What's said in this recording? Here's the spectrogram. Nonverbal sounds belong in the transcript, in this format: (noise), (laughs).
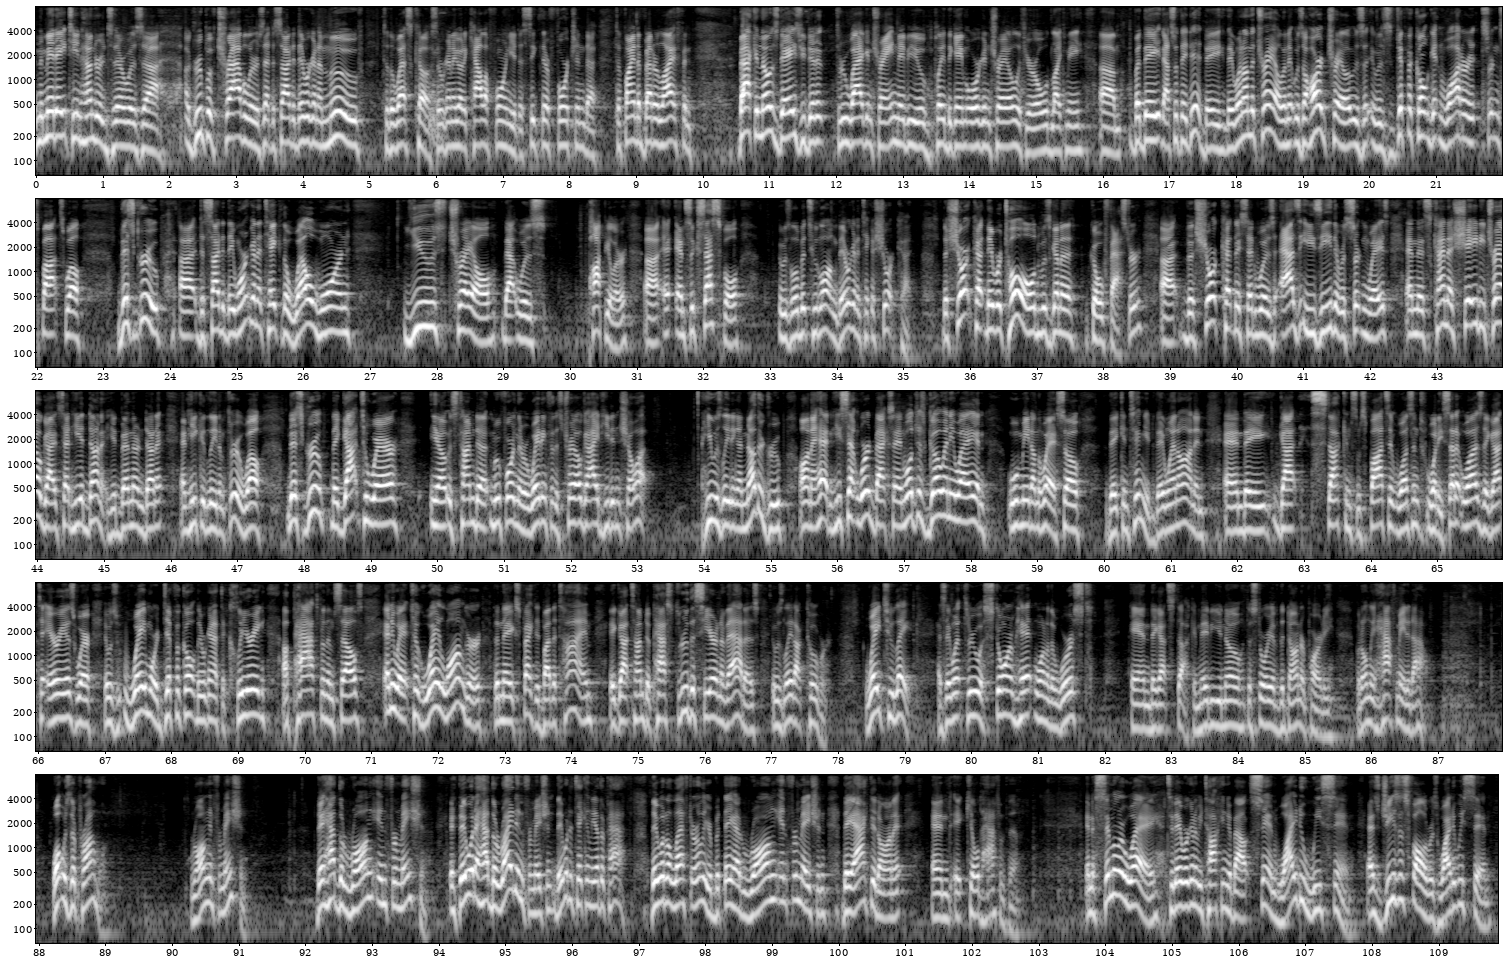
In the mid 1800s, there was uh, a group of travelers that decided they were going to move to the West Coast. They were going to go to California to seek their fortune, to, to find a better life. And back in those days, you did it through wagon train. Maybe you played the game Oregon Trail if you're old like me. Um, but they, that's what they did. They, they went on the trail, and it was a hard trail. It was, it was difficult getting water at certain spots. Well, this group uh, decided they weren't going to take the well worn, used trail that was popular uh, and successful, it was a little bit too long. They were going to take a shortcut. The shortcut they were told was going to go faster. Uh, the shortcut they said was as easy. There was certain ways, and this kind of shady trail guide said he had done it. He had been there and done it, and he could lead them through. Well, this group they got to where you know it was time to move forward, and they were waiting for this trail guide. He didn't show up. He was leading another group on ahead, and he sent word back saying, "Well, just go anyway, and we'll meet on the way." So they continued. They went on and, and they got stuck in some spots. It wasn't what he said it was. They got to areas where it was way more difficult. They were going to have to clearing a path for themselves. Anyway, it took way longer than they expected. By the time it got time to pass through the Sierra Nevadas, it was late October. Way too late. As they went through, a storm hit, one of the worst, and they got stuck. And maybe you know the story of the Donner Party, but only half made it out. What was their problem? Wrong information. They had the wrong information. If they would have had the right information, they would have taken the other path. They would have left earlier, but they had wrong information. They acted on it, and it killed half of them. In a similar way, today we're going to be talking about sin. Why do we sin? As Jesus followers, why do we sin?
